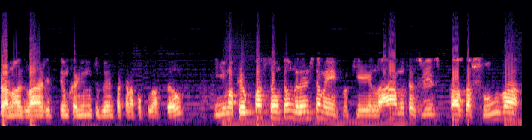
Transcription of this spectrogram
para nós lá a gente tem um carinho muito grande para aquela população e uma preocupação tão grande também, porque lá muitas vezes por causa da chuva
